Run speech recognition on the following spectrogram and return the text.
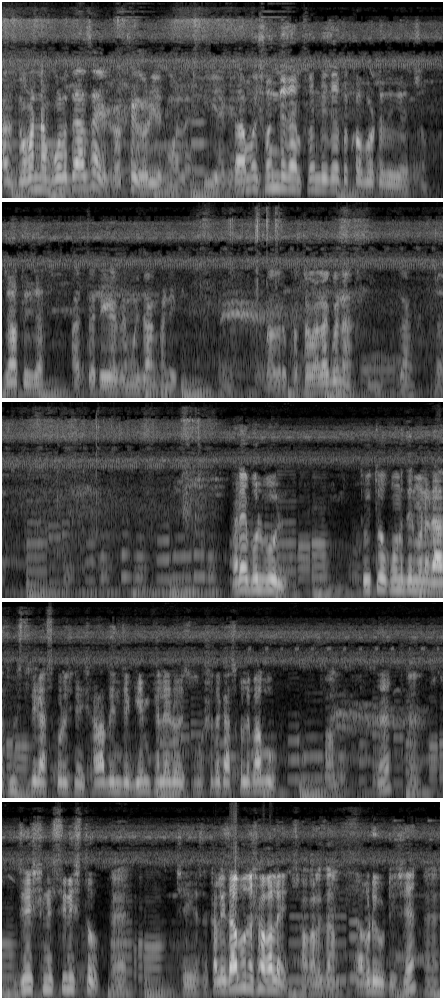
আর দোকান না বলতে আছে? ওর থেকে ধরিয়েছ মালা কি আছে তা আমি সন্ধ্যে যাম সন্ধ্যে যা তো খবরটা দিবে আছো। যা তুই যা। আচ্ছা ঠিক আছে মুই যাম খানিক। বাজারে কত লাগবে না? যাং। আরে বুলবুল তুই তো কোনোদিন মানে রাজমিস্ত্রি কাজ করিস নি সারাদিন যে গেম খেলে রয়েছ মোর সাথে কাজ করলে পাবো। হ্যাঁ? হ্যাঁ। যে চিনিস চিনিস তো? হ্যাঁ। ঠিক আছে কালি যাব তো সকালে? সকালে যাম। আগড়ি উঠিস হ্যাঁ? হ্যাঁ।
